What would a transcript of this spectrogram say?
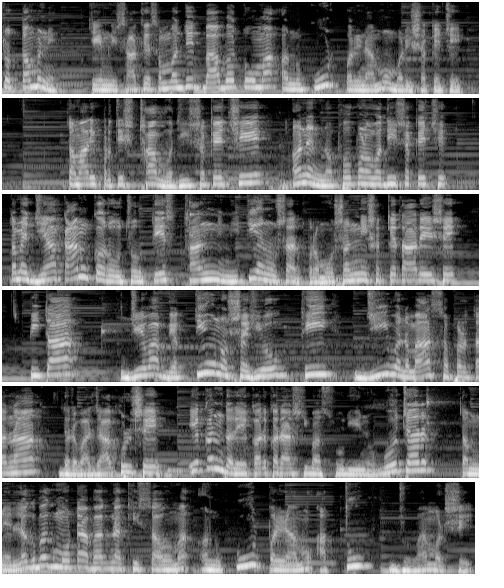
તો તમને તેમની સાથે સંબંધિત બાબતોમાં અનુકૂળ પરિણામો મળી શકે છે. તમારી પ્રતિષ્ઠા વધી શકે છે અને નફો પણ વધી શકે છે. તમે જ્યાં કામ કરો છો, તે સ્થાનની નીતિ અનુસાર પ્રમોશનની શક્યતા રહેશે. પિતા જેવા વ્યક્તિઓનો સહયોગથી જીવનમાં સફળતાના દરવાજા ખુલશે. એકંદરે કર્ક રાશિમાં સૂર્યનું ગોચર તમને લગભગ મોટા ભાગના કિસ્સાઓમાં અનુકૂળ પરિણામો આપતું જોવા મળશે.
